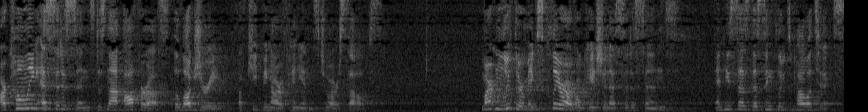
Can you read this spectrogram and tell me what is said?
Our calling as citizens does not offer us the luxury of keeping our opinions to ourselves. Martin Luther makes clear our vocation as citizens, and he says this includes politics.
